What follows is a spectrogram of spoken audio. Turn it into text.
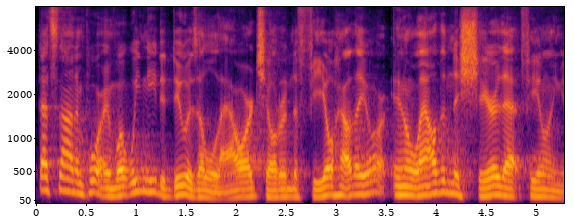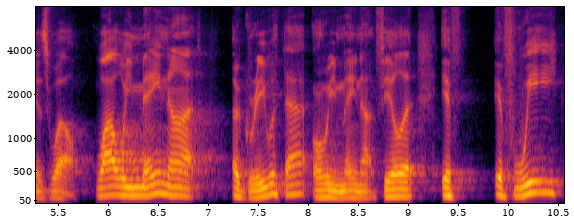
that's not important. What we need to do is allow our children to feel how they are and allow them to share that feeling as well. While we may not agree with that or we may not feel it, if, if we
